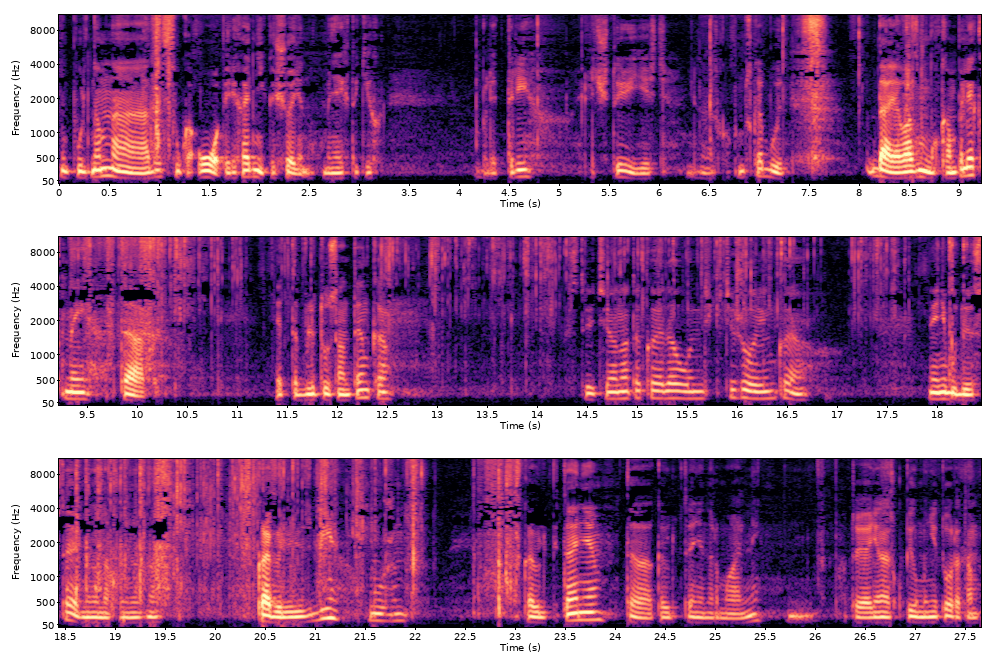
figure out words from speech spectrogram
Ну, пульт нам надо, сука. О, переходник, еще один. У меня их таких, блядь, три или четыре есть. Не знаю, сколько. Пускай будет. Да, я возьму комплектный. Так. Это Bluetooth антенка. Кстати, она такая довольно-таки тяжеленькая. Я не буду ее ставить, мне она нахуй не нужна. Кабель USB нужен. Кабель питания. Так, кабель питания нормальный. А то я один раз купил монитор, а там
